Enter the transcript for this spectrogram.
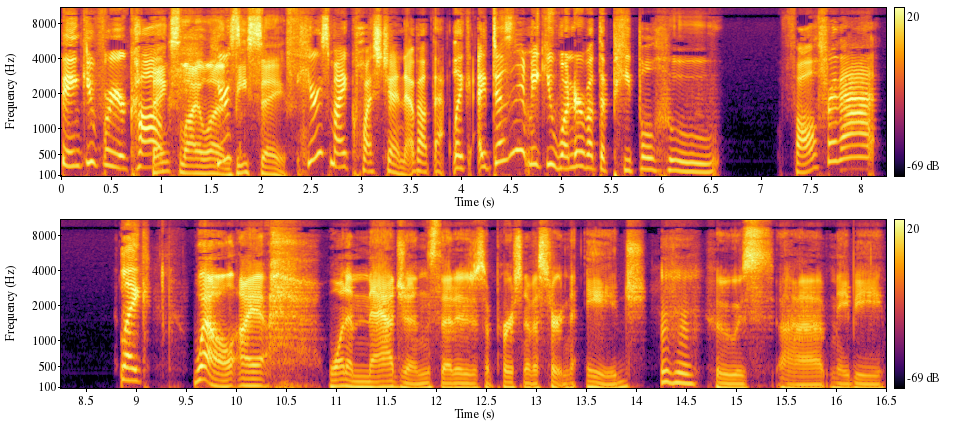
thank you for your call. Thanks, Lila, Here's- be safe. Here's my question about that. Like, I, doesn't it make you wonder about the people who fall for that? Like, Well, I one imagines that it is a person of a certain age Mm-hmm. who is uh, maybe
